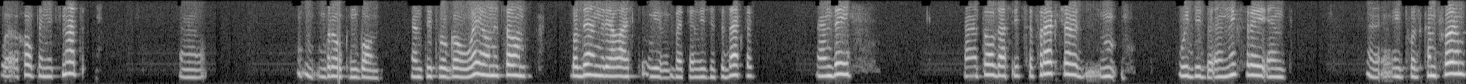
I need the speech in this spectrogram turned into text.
were hoping it's not uh, broken bone and it will go away on its own. But then realized we better visit the doctor, and they uh, told us it's a fracture. We did an X-ray and uh, it was confirmed.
